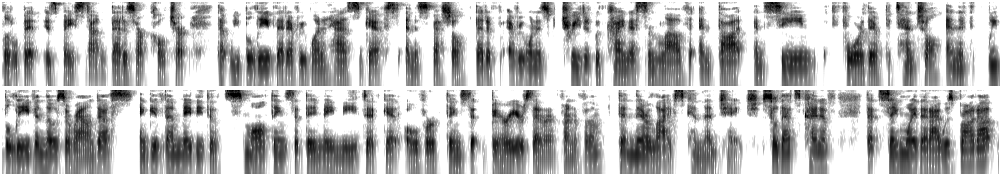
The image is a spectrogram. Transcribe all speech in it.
little bit is based on. That is our culture, that we believe that everyone has gifts and is special, that if everyone is treated with kindness and love and thought and seen for their potential, and if we believe in those around us and give them maybe the small things that they may need to get over things that barriers that are in front of them, then their lives can then change. So that's kind of that same way that I was brought up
